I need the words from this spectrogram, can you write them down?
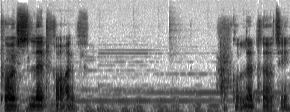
Price lead 5. I've got lead 30.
